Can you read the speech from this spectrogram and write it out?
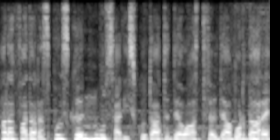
Arafat a răspuns că nu s-a discutat de o astfel de abordare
